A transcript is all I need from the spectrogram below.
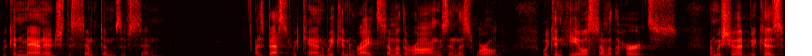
We can manage the symptoms of sin as best we can. We can right some of the wrongs in this world. We can heal some of the hurts. And we should because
